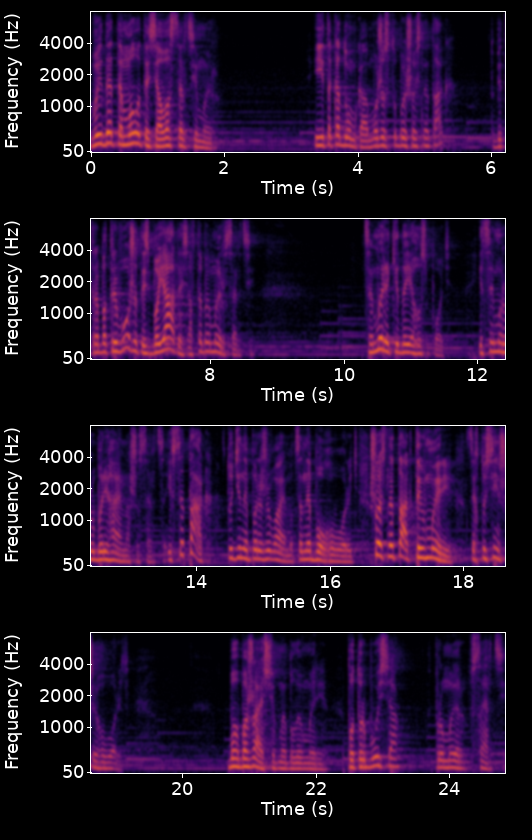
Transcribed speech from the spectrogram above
Ви йдете молитеся, а у вас в серці мир. І така думка, може з тобою щось не так? Тобі треба тривожитись, боятись, а в тебе мир в серці. Це мир, який дає Господь. І цей мир оберігає наше серце. І все так. Тоді не переживаємо. Це не Бог говорить. Щось не так, ти в мирі. Це хтось інший говорить. Бог бажає, щоб ми були в мирі. Потурбуйся про мир в серці.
